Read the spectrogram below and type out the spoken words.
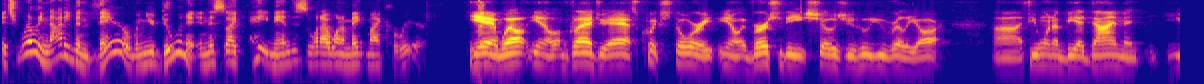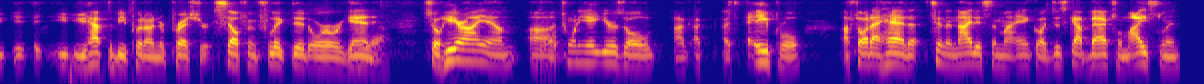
it's really not even there when you're doing it. And it's like, hey, man, this is what I want to make my career. Yeah, well, you know, I'm glad you asked. Quick story. You know, adversity shows you who you really are. Uh, if you want to be a diamond, you, it, you have to be put under pressure, self-inflicted or organic. Yeah. So here I am, uh, yeah. 28 years old. I, I, April. I thought I had a tendonitis in my ankle. I just got back from Iceland.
